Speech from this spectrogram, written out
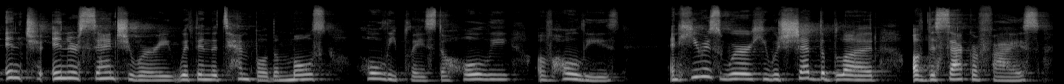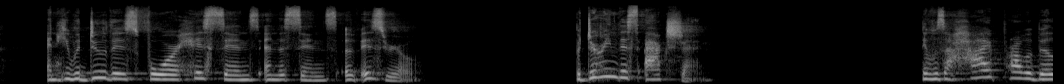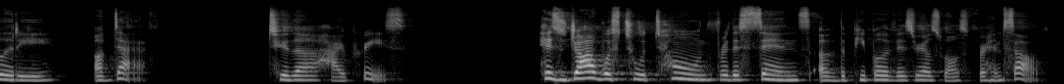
inner sanctuary within the temple, the most holy place, the Holy of Holies. And here is where he would shed the blood of the sacrifice, and he would do this for his sins and the sins of Israel. But during this action, there was a high probability of death to the high priest. His job was to atone for the sins of the people of Israel as well as for himself.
